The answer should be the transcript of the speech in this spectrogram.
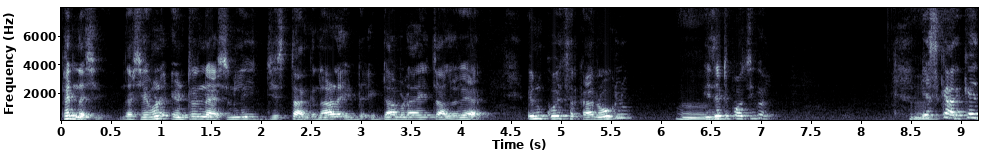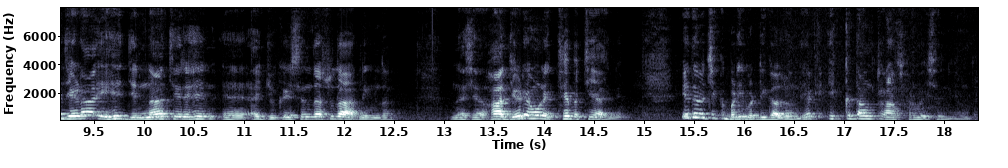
ਫਿਰ ਨਸ਼ੇ ਨਸ਼ੇ ਹੁਣ ਇੰਟਰਨੈਸ਼ਨਲੀ ਜਿਸ ਢੰਗ ਨਾਲ ਐਡ- ਐਡਾ ਬੜਾ ਇਹ ਚੱਲ ਰਿਹਾ ਇਹਨੂੰ ਕੋਈ ਸਰਕਾਰ ਰੋਕ ਲੂ ਇਜ਼ ਇਟ ਪੋਸੀਬਲ ਇਸ ਕਰਕੇ ਜਿਹੜਾ ਇਹ ਜਿੰਨਾ ਚਿਰ ਇਹ ਐਜੂਕੇਸ਼ਨ ਦਾ ਸੁਧਾਰ ਨਹੀਂ ਹੁੰਦਾ ਨਸ਼ਾ ਹਾਂ ਜਿਹੜੇ ਹੁਣ ਇੱਥੇ ਬੱਚੇ ਆਏ ਨੇ ਇਹਦੇ ਵਿੱਚ ਇੱਕ ਬੜੀ ਵੱਡੀ ਗੱਲ ਹੁੰਦੀ ਹੈ ਕਿ ਇੱਕਦਮ ਟਰਾਂਸਫਰਮੇਸ਼ਨ ਨਹੀਂ ਹੁੰਦਾ।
